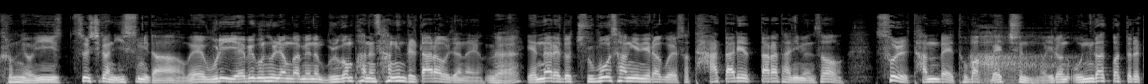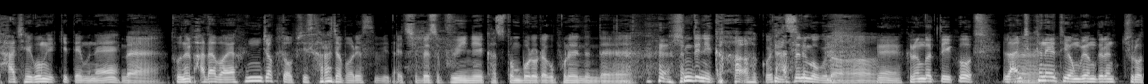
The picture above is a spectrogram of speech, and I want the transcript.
그럼요. 이쓸 시간 있습니다. 왜 우리 예비군 훈련 가면은 물건 파는 상인들 따라오잖아요. 네. 옛날에도 주보 상인이라고 해서 다 따리, 따라다니면서 술, 담배, 도박, 매춘 뭐 이런 온갖 것들을 다 제공했기 때문에 네. 돈을 받아봐야 흔적도 없이 사라져 버렸습니다. 집에서 부인이 가서 돈 벌으라고 보냈는데 힘드니까 거의 다 쓰는 거구나. 네, 그런 것도 있고 Landsknecht 용병들은 주로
